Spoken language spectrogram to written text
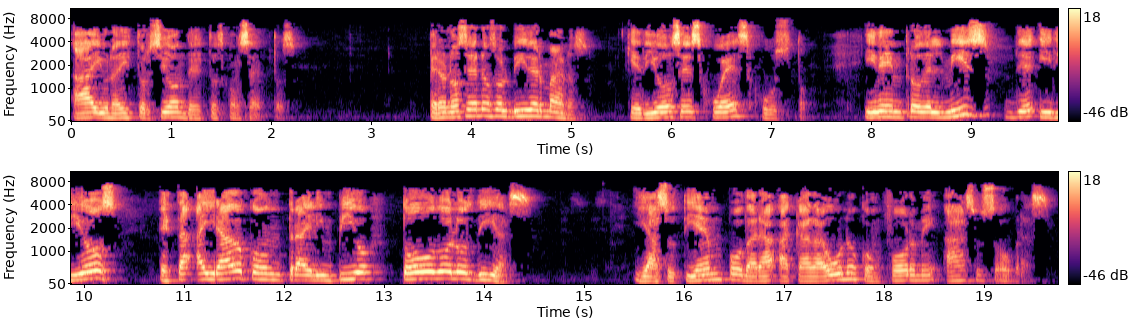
hay una distorsión de estos conceptos. Pero no se nos olvide, hermanos, que Dios es juez justo. Y dentro del mismo, y Dios está airado contra el impío todos los días. Y a su tiempo dará a cada uno conforme a sus obras.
